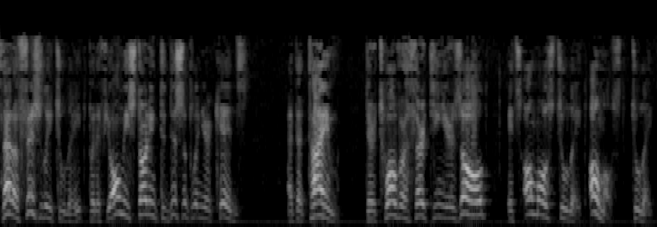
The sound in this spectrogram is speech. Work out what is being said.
It's not officially too late, but if you're only starting to discipline your kids at the time they're 12 or 13 years old, it's almost too late. Almost too late.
